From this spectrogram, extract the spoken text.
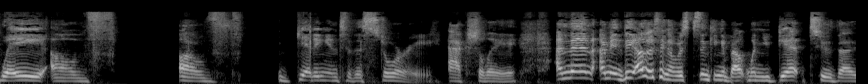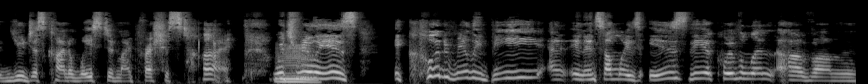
way of of getting into the story actually. And then i mean the other thing i was thinking about when you get to the you just kind of wasted my precious time which mm. really is it could really be and in some ways is the equivalent of um,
